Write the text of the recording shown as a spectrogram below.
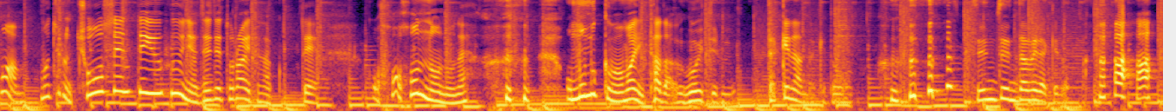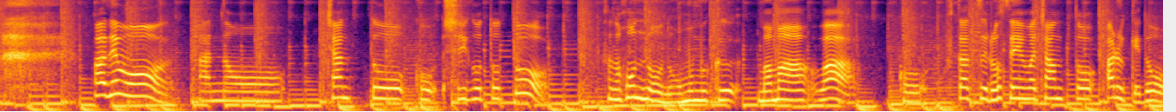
まあもちろん挑戦っていう風には全然捉えてなくって本能のね 赴くままにただ動いてるだけなんだけど 全然ダメだけど。まあでもあのちゃんとこう仕事とその本能の赴くままはこう2つ路線はちゃんとあるけど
